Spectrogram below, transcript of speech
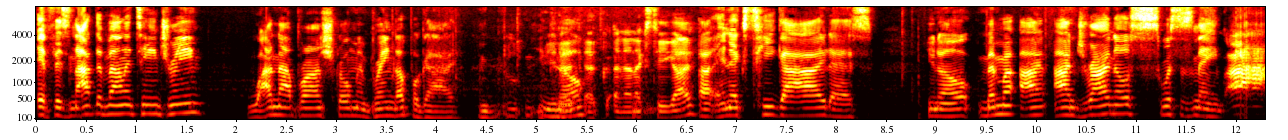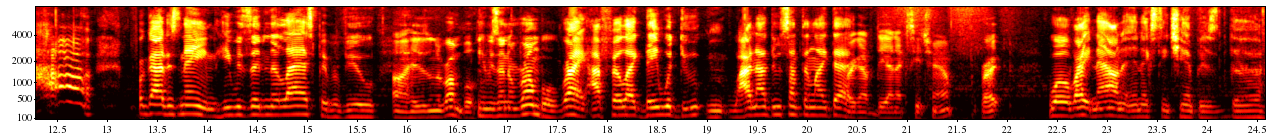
if it's not the Velveteen Dream, why not Braun Strowman bring up a guy, you know, an NXT guy. a NXT guy that's, you know, remember An- Andrinos, what's his name? Ah, forgot his name. He was in the last pay per view. Uh, was in the Rumble. He was in the Rumble, right? I feel like they would do. Why not do something like that? gonna have the NXT champ, right? Well, right now the NXT champ is the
